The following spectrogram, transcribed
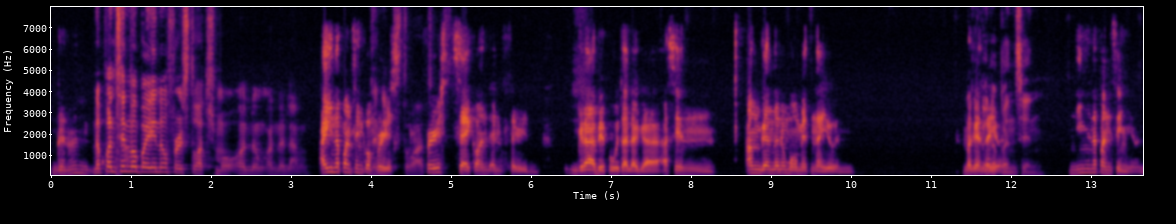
ganun. Napansin mo ba yun ng first watch mo o nung ano lang? Ay, napansin ko the first. First, second, and third. Grabe po talaga. As in, ang ganda ng moment na yun. Maganda Hindi yun. napansin. Hindi niyo napansin yun?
